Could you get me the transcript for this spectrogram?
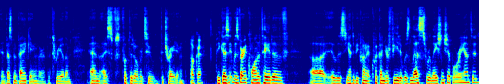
investment banking, or the three of them, and I flipped it over to to trading Okay. because it was very quantitative. Uh, it was you had to be kind of quick on your feet. It was less relationship oriented,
